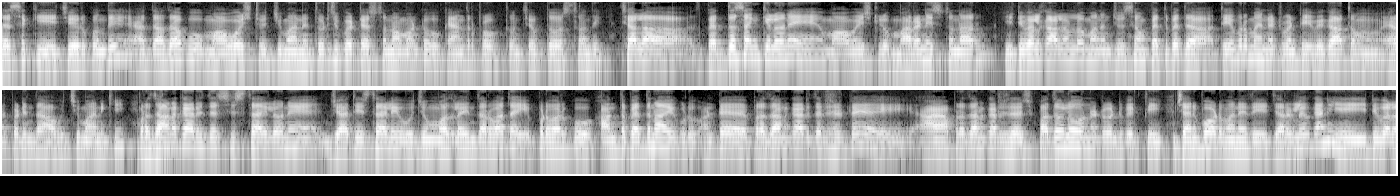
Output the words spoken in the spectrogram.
దశకి చేరుకుంది. దాదాపు మావోయిస్ట్ ఉద్యమాన్ని తుడిచిపెట్టేస్తున్నామంటూ కేంద్ర ప్రభుత్వం చెబుతూ వస్తుంది. చాలా పెద్ద సంఖ్యలోనే మావోయిస్టులు మరణిస్తున్నారు. ఇటీవల కాలంలో మనం చూసాం పెద్ద పెద్ద తీవ్రమైనటువంటి విఘాతం ఏర్పడింది ఆ ఉద్యమానికి. ప్రధాన కార్యదర్శి స్థాయిలోనే జాతీయ స్థాయి ఉద్యమం మొదలైన తర్వాత ఇప్పటి వరకు అంత పెద్ద నాయకుడు అంటే ప్రధాన కార్యదర్శి అంటే ఆ ప్రధాన కార్యదర్శి పదవిలో ఉన్నటువంటి వ్యక్తి చనిపోవడం అనేది జరగలేదు కానీ ఇటీవల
